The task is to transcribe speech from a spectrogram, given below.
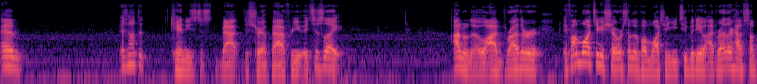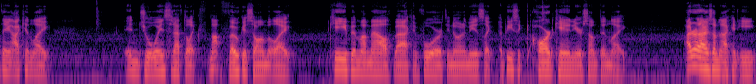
And it's not that candy's just bad, just straight up bad for you. It's just like I don't know. I'd rather if I'm watching a show or something. If I'm watching a YouTube video, I'd rather have something I can like enjoy instead of have to like not focus on, but like keep in my mouth back and forth. You know what I mean? It's like a piece of hard candy or something. Like I'd rather have something I can eat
